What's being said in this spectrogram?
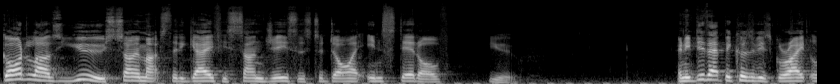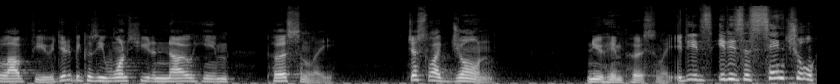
God loves you so much that he gave his son Jesus to die instead of you. And he did that because of his great love for you. He did it because he wants you to know him personally, just like John knew him personally. It is, it is essential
